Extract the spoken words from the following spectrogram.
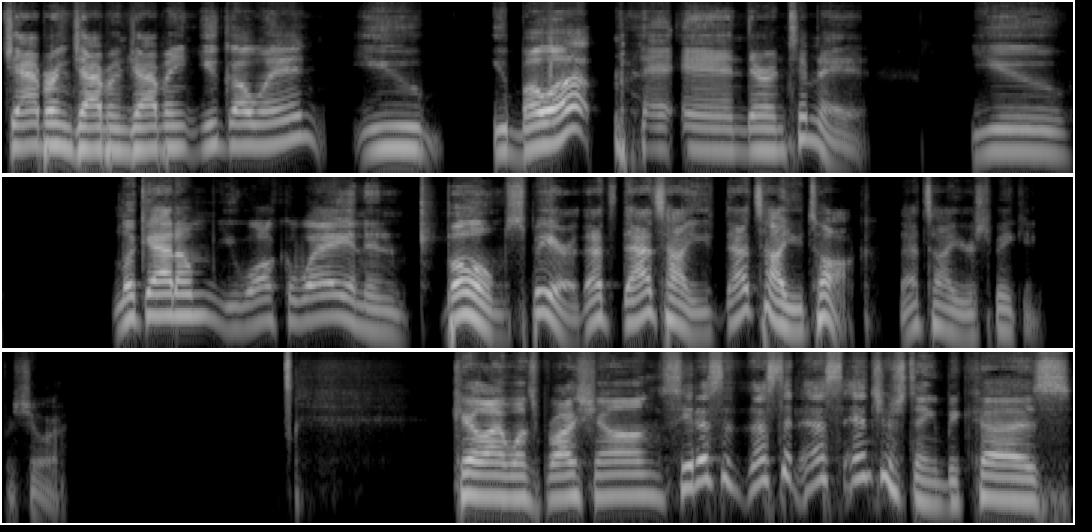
jabbering, jabbering, jabbering, you go in, you you bow up and they're intimidated. You look at them, you walk away, and then boom, spear. That's that's how you that's how you talk. That's how you're speaking for sure. Carolina wants Bryce Young. See, that's that's that's interesting because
